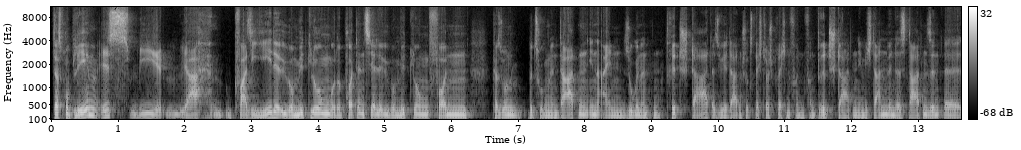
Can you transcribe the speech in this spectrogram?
Das Problem ist, wie ja, quasi jede Übermittlung oder potenzielle Übermittlung von personenbezogenen Daten in einen sogenannten Drittstaat. Also wir Datenschutzrechtler sprechen von, von Drittstaaten, nämlich dann, wenn das Daten sind, äh,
